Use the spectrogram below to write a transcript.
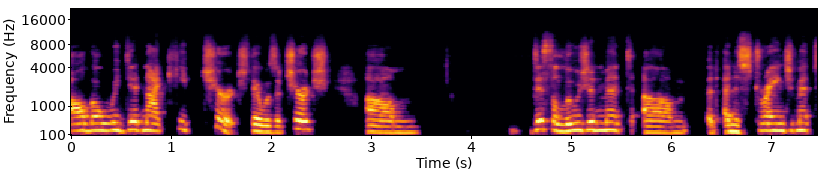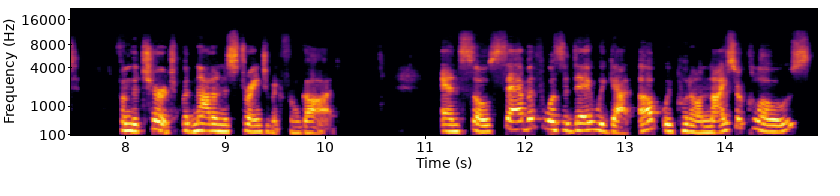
although we did not keep church. There was a church um, disillusionment, um, an estrangement from the church, but not an estrangement from God. And so Sabbath was a day we got up, we put on nicer clothes,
